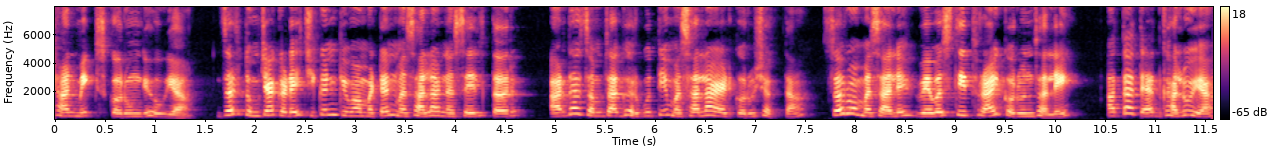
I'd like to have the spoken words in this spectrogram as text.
छान मिक्स करून घेऊया. जर तुमच्याकडे चिकन किंवा मटन मसाला नसेल तर अर्धा चमचा घरगुती मसाला ॲड करू शकता. सर्व मसाले व्यवस्थित फ्राय करून झाले. आता त्यात घालूया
